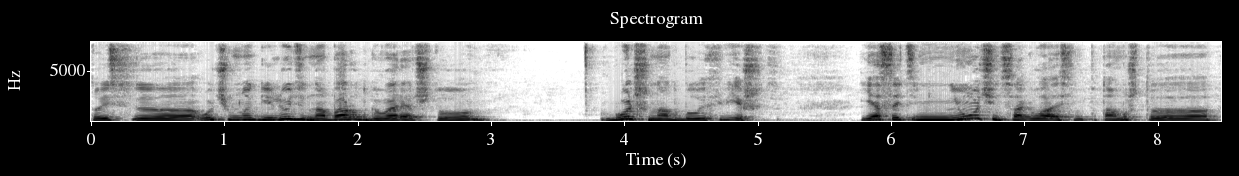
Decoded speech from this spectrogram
То есть, э, очень многие люди, наоборот, говорят, что больше надо было их вешать. Я с этим не очень согласен, потому что,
